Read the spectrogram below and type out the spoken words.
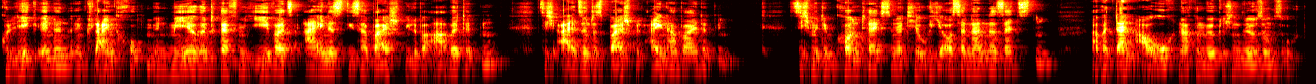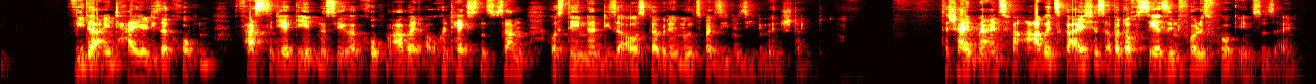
KollegInnen in Kleingruppen in mehreren Treffen jeweils eines dieser Beispiele bearbeiteten, sich also in das Beispiel einarbeiteten, sich mit dem Kontext und der Theorie auseinandersetzten, aber dann auch nach einer möglichen Lösung suchten. Wieder ein Teil dieser Gruppen fasste die Ergebnisse ihrer Gruppenarbeit auch in Texten zusammen, aus denen dann diese Ausgabe der 0277 entstand. Das scheint mir ein zwar arbeitsreiches, aber doch sehr sinnvolles Vorgehen zu sein.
